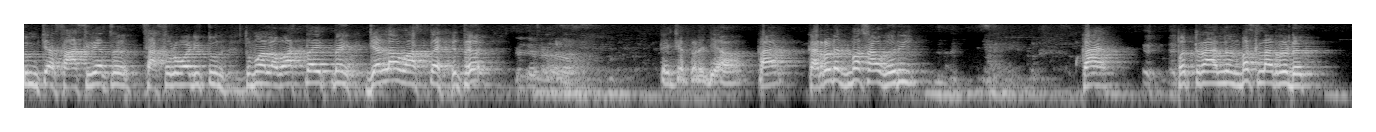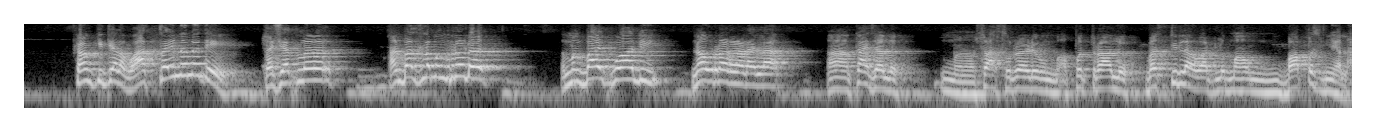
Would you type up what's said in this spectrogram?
तुमच्या सासऱ्याचं सासरवाडीतून तुम्हाला वाचता येत नाही ज्याला वाचता येतं त्याच्याकडे द्या. काय? का रडत बसाव घरी? काय? पत्र आलं आणि बसला रडत. कारण की त्याला वाचता येईना ना ते? कशातलं? आणि बसलं मग रडत. मग बायको आली नवरा रडायला. हा, काय झालं? म, सासू पत्र आलं बस तिला वाटलं मा बापच मेला.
